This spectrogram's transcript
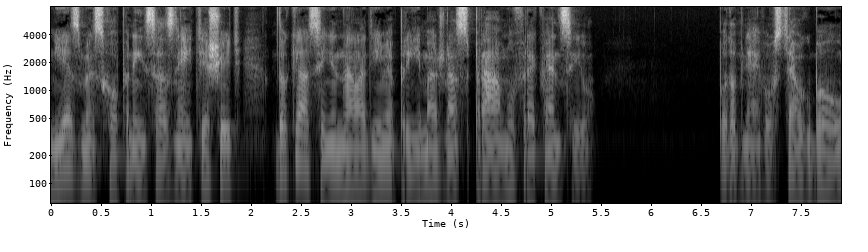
nie sme schopní sa z nej tešiť, dokiaľ si nenaladíme príjimač na správnu frekvenciu. Podobne aj vo vzťahu k Bohu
